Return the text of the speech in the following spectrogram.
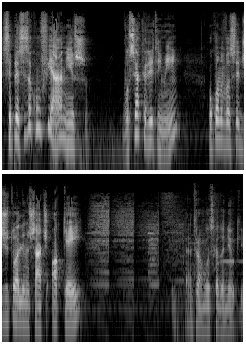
Você precisa confiar nisso. Você acredita em mim? Ou quando você digitou ali no chat ok. Entrou a música do Nilke.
